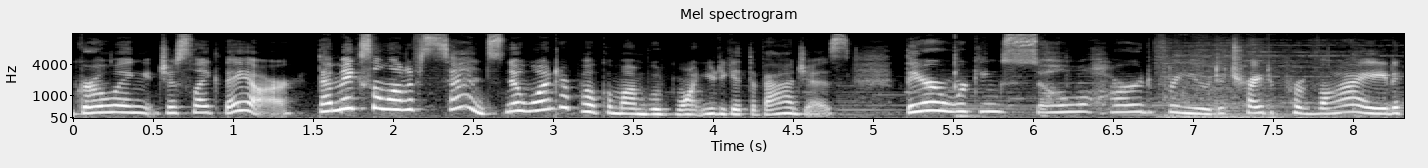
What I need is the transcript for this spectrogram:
growing just like they are. That makes a lot of sense. No wonder Pokemon would want you to get the badges. They are working so hard for you to try to provide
